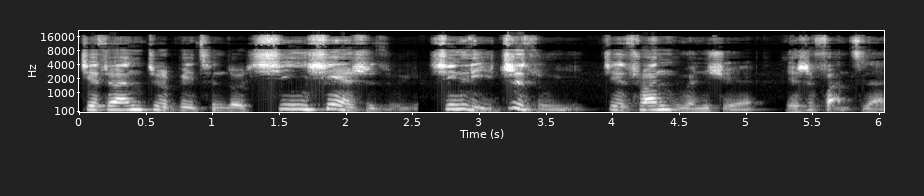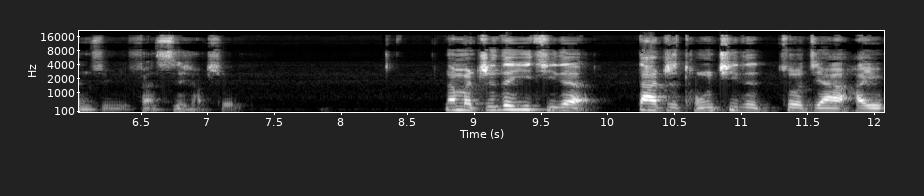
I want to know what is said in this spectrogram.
芥川就被称作新现实主义、新理智主义。芥川文学也是反自然主义、反思想说的。那么值得一提的，大致同期的作家还有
